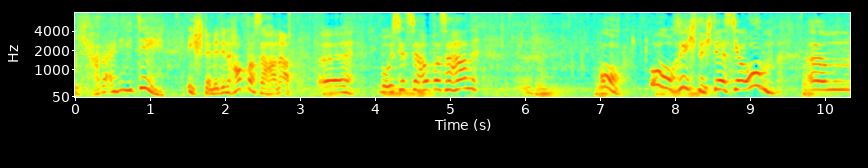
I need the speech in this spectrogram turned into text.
Ich habe eine Idee. Ich stelle den Hauptwasserhahn ab. Äh, wo ist jetzt der Hauptwasserhahn? Oh, oh, richtig, der ist ja oben. Ähm,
